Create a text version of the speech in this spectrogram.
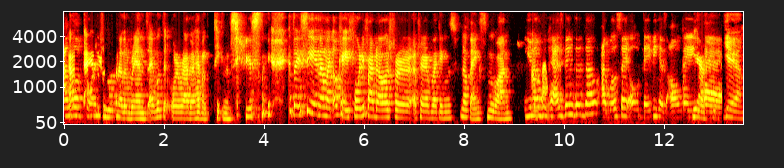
I love I, I looked at other brands. I've looked at, or rather, I haven't taken them seriously because I see it and I'm like, okay, forty-five dollars for a pair of leggings. No thanks. Move on. You know um, who has been good though? I will say, Old Navy has always yeah. had yeah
